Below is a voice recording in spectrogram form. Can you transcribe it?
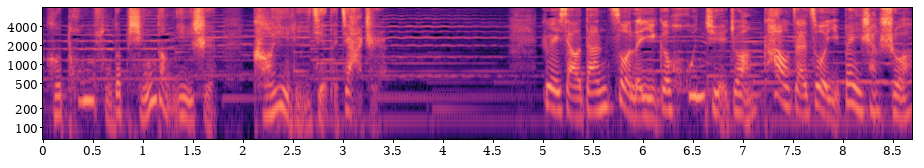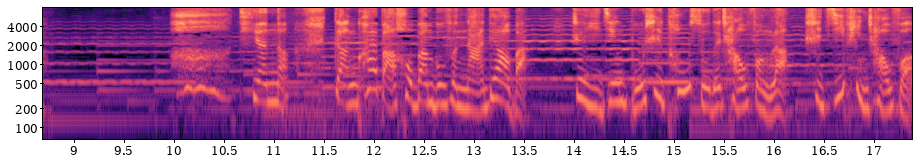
和通俗的平等意识可以理解的价值。芮小丹做了一个昏厥状，靠在座椅背上说：“啊，天哪！赶快把后半部分拿掉吧，这已经不是通俗的嘲讽了，是极品嘲讽。”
